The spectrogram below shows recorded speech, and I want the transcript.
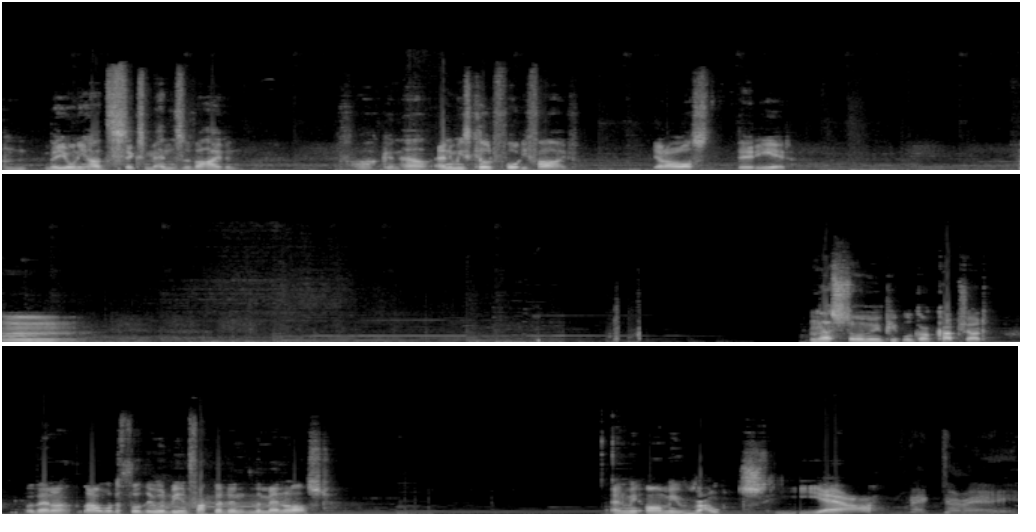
And they only had 6 men surviving. Fucking hell. Enemies killed 45. Yet I lost 38. Hmm. Unless some of my people got captured. But then I, I would have thought they would have been factored into the men lost. Enemy army routes. Yeah. Victory!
